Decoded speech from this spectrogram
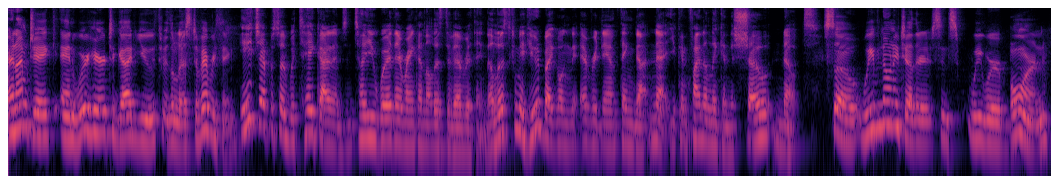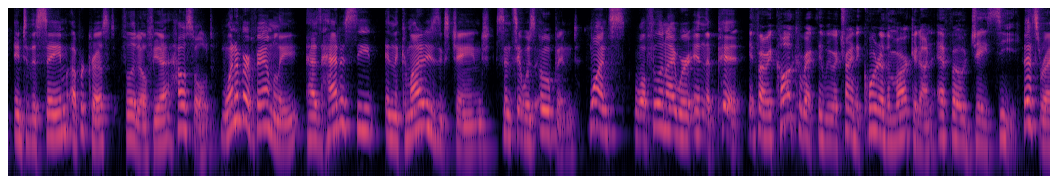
And I'm Jake, and we're here to guide you through the list of everything. Each episode, we take items and tell you where they rank on the list of everything. The list can be viewed by going to everydamnthing.net. You can find a link in the show notes. So we've known each other since we were born into the same upper crust Philadelphia household. One of our family has had a seat in the commodities exchange since it was opened. Once, while Phil and I were in the pit, If I recall correctly, we were trying to corner the market on FOJC. That's right.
